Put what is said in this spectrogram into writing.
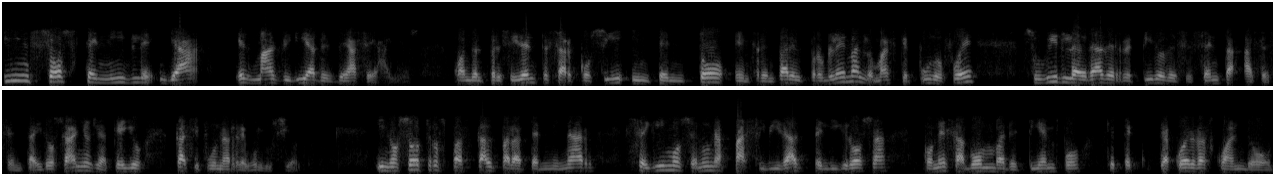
insostenible ya, es más, diría, desde hace años. Cuando el presidente Sarkozy intentó enfrentar el problema, lo más que pudo fue subir la edad de retiro de 60 a 62 años y aquello casi fue una revolución. Y nosotros, Pascal, para terminar, seguimos en una pasividad peligrosa con esa bomba de tiempo que te, te acuerdas cuando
